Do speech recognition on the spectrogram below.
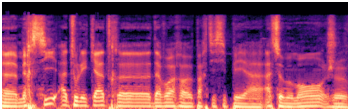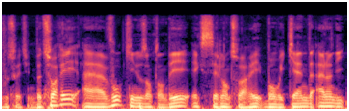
Euh, merci à tous les quatre euh, d'avoir participé à, à ce moment. Je vous souhaite une bonne soirée. À vous qui nous entendez, excellente soirée, bon week-end. À lundi.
